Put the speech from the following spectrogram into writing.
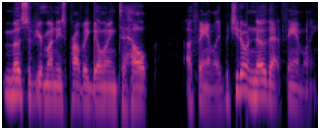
most of your money is probably going to help a family, but you don't know that family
